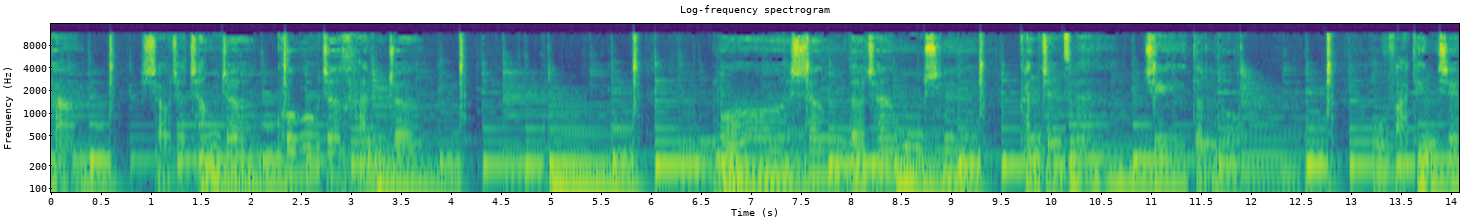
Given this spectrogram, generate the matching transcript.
他，笑着唱着，哭着喊着。陌生的城市，看见自己的路，无法停歇，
